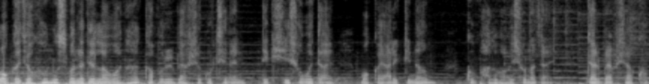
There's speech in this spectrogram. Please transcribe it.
মক্কায় যখন উসমান রাদিয়াল্লাহু আনহা কাপড়ের ব্যবসা করছিলেন, ঠিক সেই সময়টায় মক্কায় আরেকটি নাম খুব ভালোভাবে শোনা যায়, যার ব্যবসা খুব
